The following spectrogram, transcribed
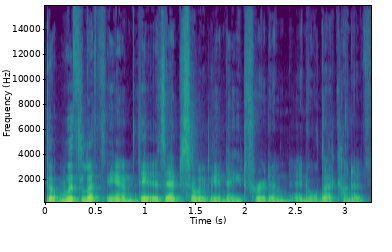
But with lithium, there is absolutely a need for it in, in all the kind of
